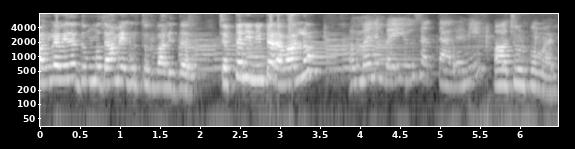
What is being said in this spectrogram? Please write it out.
బంగ్లా మీద దుమ్ము దామ ఎగురుతురు వాళ్ళిద్దరు. చెప్తే నేను వింటారా వాళ్ళు? అమ్మ నేను పోయి మరి.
